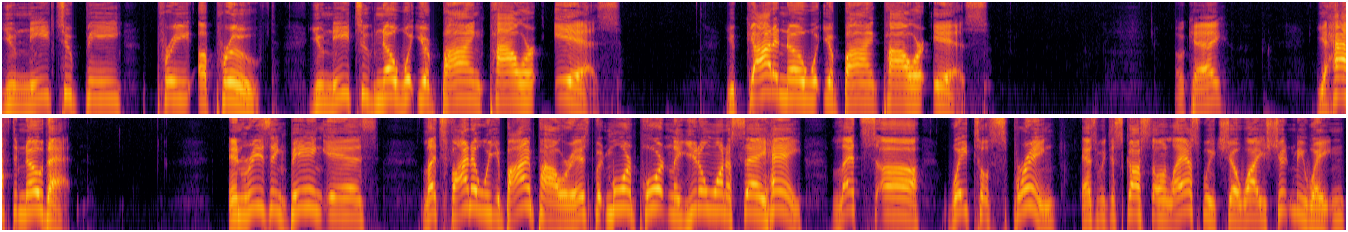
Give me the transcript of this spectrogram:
you need to be pre approved. You need to know what your buying power is. You got to know what your buying power is. Okay? You have to know that. And reason being is let's find out what your buying power is, but more importantly, you don't want to say, hey, let's uh, wait till spring, as we discussed on last week's show, why you shouldn't be waiting.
